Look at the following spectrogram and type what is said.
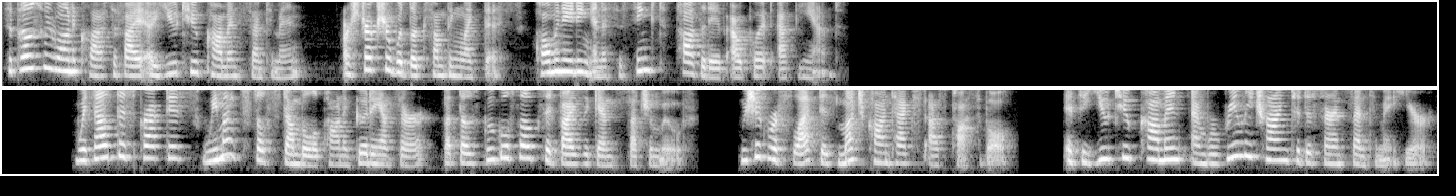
Suppose we want to classify a YouTube comment sentiment. Our structure would look something like this, culminating in a succinct positive output at the end. Without this practice, we might still stumble upon a good answer, but those Google folks advise against such a move. We should reflect as much context as possible. It's a YouTube comment, and we're really trying to discern sentiment here.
